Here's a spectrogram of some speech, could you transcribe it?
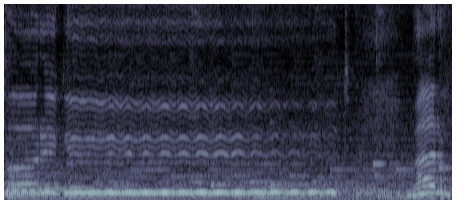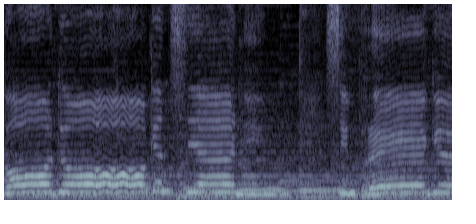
för Gud bär vardagens gärning sin prägel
